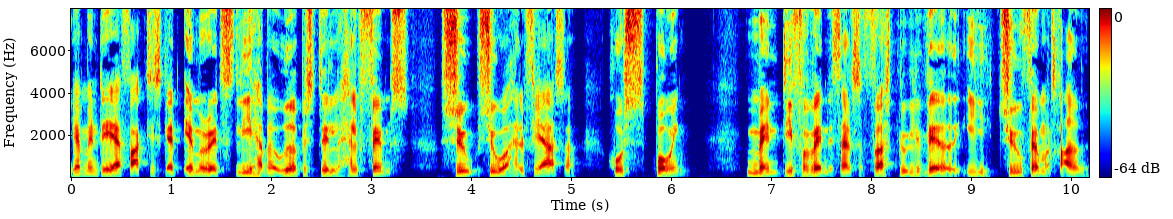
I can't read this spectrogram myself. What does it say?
jamen det er faktisk, at Emirates lige har været ude at bestille 90 777'er hos Boeing, men de forventes altså først blive leveret i 2035.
